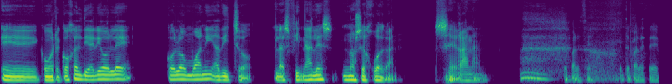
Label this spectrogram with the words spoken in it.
eh, como recoge el diario Le, Colo Muani ha dicho: las finales no se juegan, se ganan. ¿Qué te parece? ¿Qué te parece?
